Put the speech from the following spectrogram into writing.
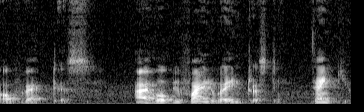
of vectors. I hope you find it very interesting. Thank you.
